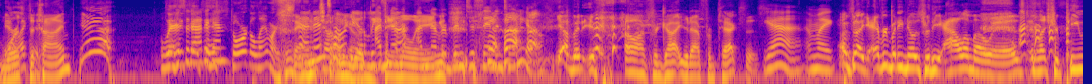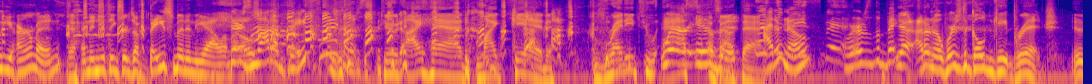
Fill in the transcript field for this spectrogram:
yeah, I worth the it. time? Yeah. Where It's is a- it at again? historical landmark. It's in San Antonio, Lisa. I've, never, I've never been to San Antonio. Yeah, but if oh, I forgot you're not from Texas. yeah, I'm like, I was like, everybody knows where the Alamo is, unless you're Pee Wee Herman, and then you think there's a basement in the Alamo. there's not a basement. Dude, I had my kid ready to Where ask is about it? that. I don't know. Where's the basement? yeah, I don't know. Where's the Golden Gate Bridge? Uh,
